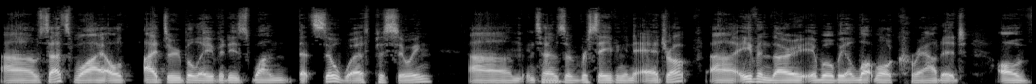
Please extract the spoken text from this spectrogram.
Um, so that's why I'll, i do believe it is one that's still worth pursuing um, in terms of receiving an airdrop, uh, even though it will be a lot more crowded of,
